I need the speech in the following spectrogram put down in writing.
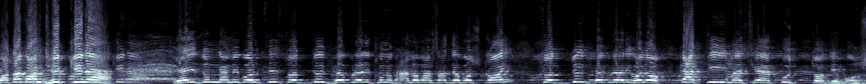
কথা কোন ঠিক কিনা? এই জন্য আমি বলছি, চোদ্দই ফেব্রুয়ারি কোনো ভালোবাসা দিবস নয়। চোদ্দই ফেব্রুয়ারি হলো কাতি মাসে কুত্ত দিবস।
